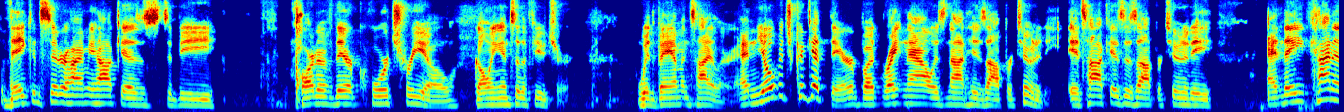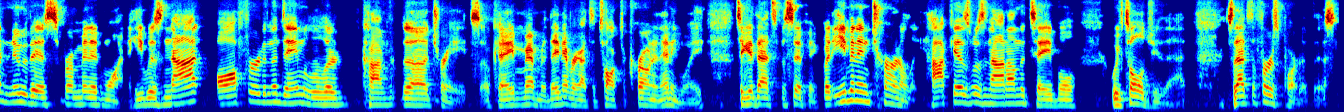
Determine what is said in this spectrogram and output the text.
they consider Jaime Jaquez to be part of their core trio going into the future with Bam and Tyler. And Jovic could get there, but right now is not his opportunity. It's Jaquez's opportunity. And they kind of knew this from minute one. He was not offered in the Dame Lillard con- uh, trades. Okay. Remember, they never got to talk to Cronin anyway to get that specific. But even internally, Jaquez was not on the table. We've told you that. So that's the first part of this.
